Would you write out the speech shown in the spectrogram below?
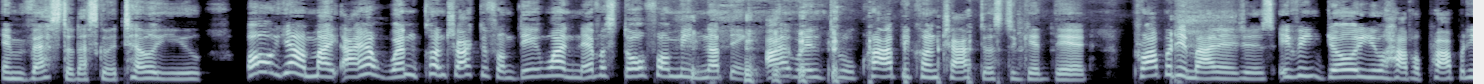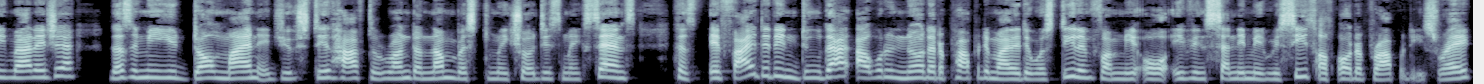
investor that's going to tell you, Oh yeah, my, I have one contractor from day one, never stole from me, nothing. I went through crappy contractors to get there. Property managers, even though you have a property manager, doesn't mean you don't manage. You still have to run the numbers to make sure this makes sense. Cause if I didn't do that, I wouldn't know that a property manager was stealing from me or even sending me receipts of other properties, right?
